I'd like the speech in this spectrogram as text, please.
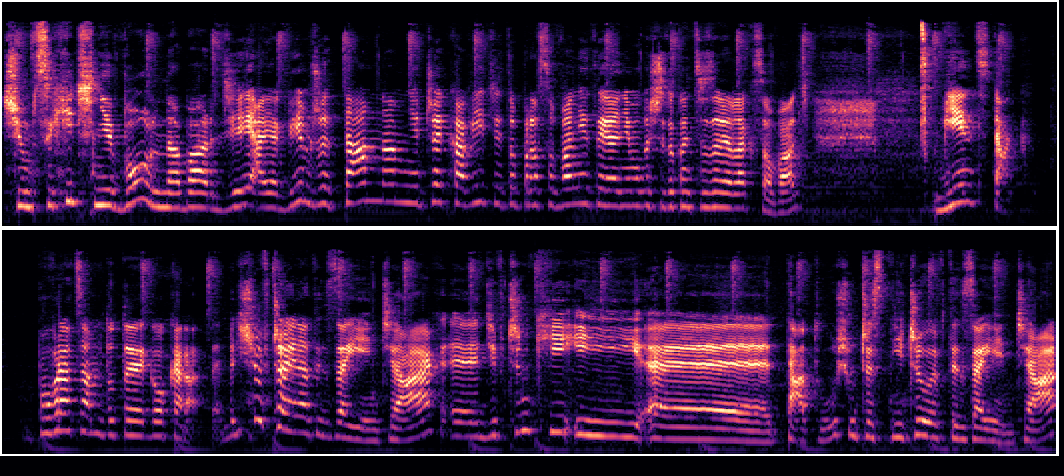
się psychicznie wolna bardziej, a jak wiem, że tam na mnie czeka, wiecie, to prasowanie, to ja nie mogę się do końca zrelaksować. Więc tak, powracam do tego karate. Byliśmy wczoraj na tych zajęciach. E, dziewczynki i e, tatuś uczestniczyły w tych zajęciach.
